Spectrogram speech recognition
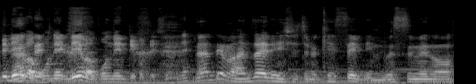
で令和なんで5年令和5年っていうことですよね。なんで漫才練習中の結成日に娘の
